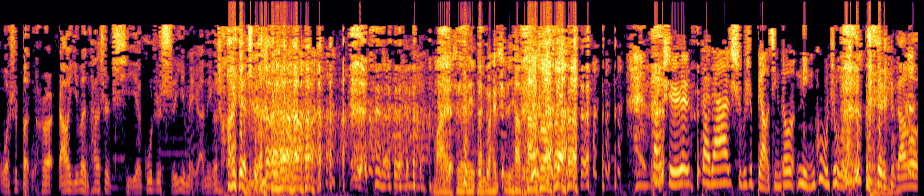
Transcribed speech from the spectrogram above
我是本科，然后一问他是企业估值十亿美元的一个创业者。妈呀，现在那本科还吃得下饭吗？当时大家是不是表情都凝固住了？对，然后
